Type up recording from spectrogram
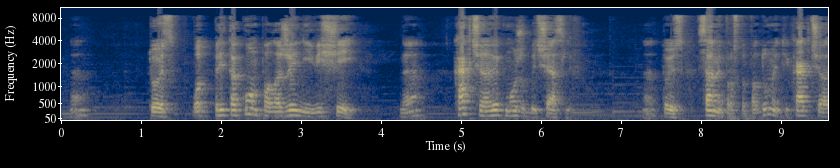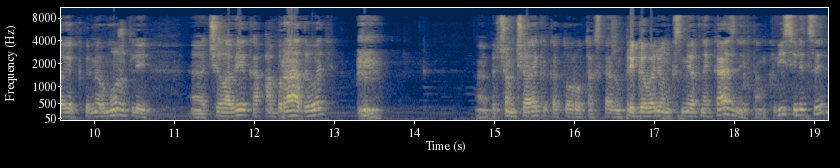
Да? То есть вот при таком положении вещей, да, как человек может быть счастлив? Да? То есть сами просто подумайте, как человек, к примеру, может ли э, человека обрадовать причем человека, которого, так скажем, приговорен к смертной казни, там, к виселице,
